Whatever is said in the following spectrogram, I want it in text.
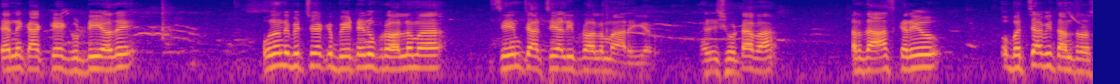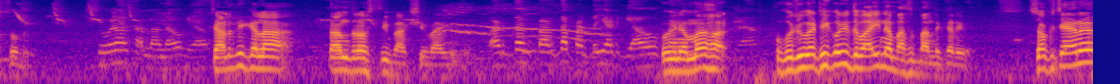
ਤਿੰਨ ਕਾਕੇ ਗੁੱਡੀ ਆ ਉਹਦੇ। ਉਹਨਾਂ ਦੇ ਵਿੱਚੋਂ ਇੱਕ ਬੇਟੇ ਨੂੰ ਪ੍ਰੋਬਲਮ ਆ ਸੇਮ ਚਾਚੇ ਵਾਲੀ ਪ੍ਰੋਬਲਮ ਆ ਰਹੀ ਆ। ਅਜੇ ਛੋਟਾ ਵਾ। ਅਰਦਾਸ ਕਰਿਓ ਉਹ ਬੱਚਾ ਵੀ ਤੰਦਰੁਸਤ ਹੋਵੇ। 16 ਸਾਲਾਂ ਦਾ ਹੋ ਗਿਆ। ਚੜ੍ਹਦੀ ਕਲਾ ਤੰਦਰੁਸਤੀ ਬਖਸ਼ੇ ਵਾਹਿਗੁਰੂ। ਪੜਦਾ ਪੜਦਾ ਪੜਦਾ ਹੀ ਹਟ ਗਿਆ ਉਹ। ਕੋਈ ਨਾ ਮਾਂ ਹ- ਜਾਊਗਾ ਠੀਕ ਉਹਦੀ ਦਵਾਈ ਨਾ ਬਸ ਬੰਦ ਕਰਿਓ। ਸੁੱਖ ਚੈਨ।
